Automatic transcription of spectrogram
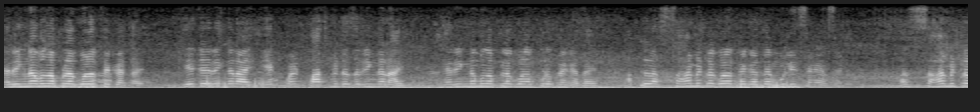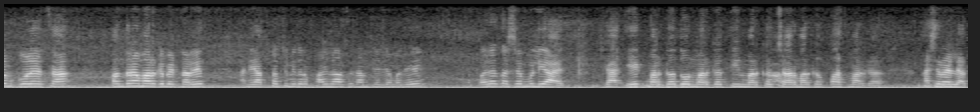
त्या रिंगणामधून आपल्याला गोळा फेकायचा आहे. हे जे रिंगण आहे एक पॉईंट पाच मीटरचं रिंगण आहे. ह्या रिंगणामधून आपला गोळा पुढं फेकायचा आहे. आपल्याला सहा मीटर गोळा फेकायचा आहे मुली सगळ्यांसाठी सहा मीटर गोळ्याचा पंधरा मार्क भेटणार आहेत. आणि आत्ता तुम्ही जर पाहिलं असेल आमच्या याच्यामध्ये बऱ्याच अशा मुली आहेत. ह्या एक मार्क दोन मार्क तीन मार्क चार मार्क पाच मार्क अशा राहिल्यात.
